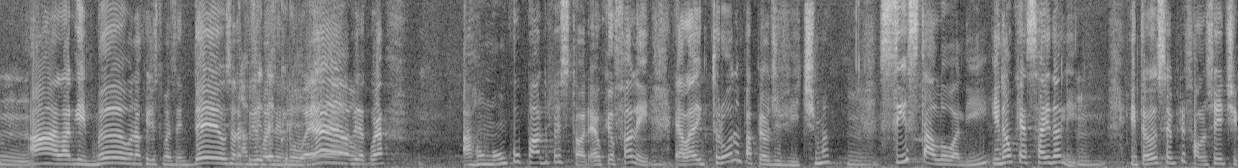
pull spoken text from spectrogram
Hum. Ah, larguei mão, eu não acredito mais em Deus, eu não a acredito mais é em cruel. Não, a vida é cruel arrumou um culpado para a história. É o que eu falei. Uhum. Ela entrou no papel de vítima, uhum. se instalou ali e não quer sair dali. Uhum. Então eu sempre falo, gente,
